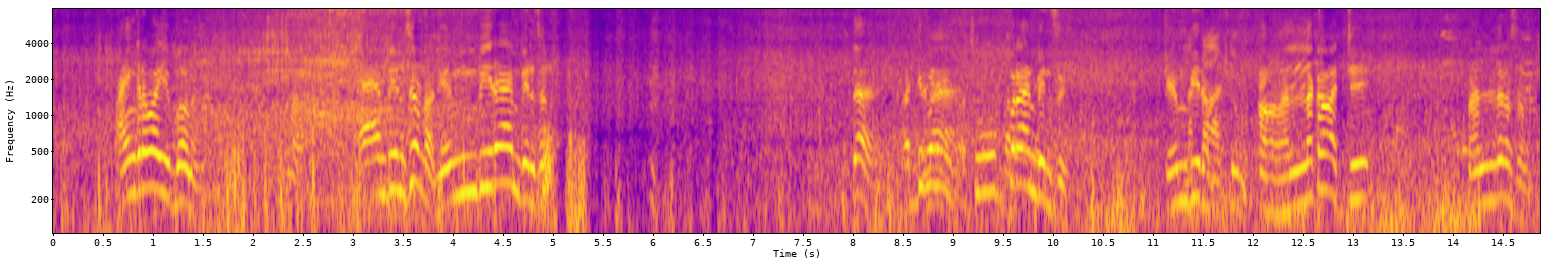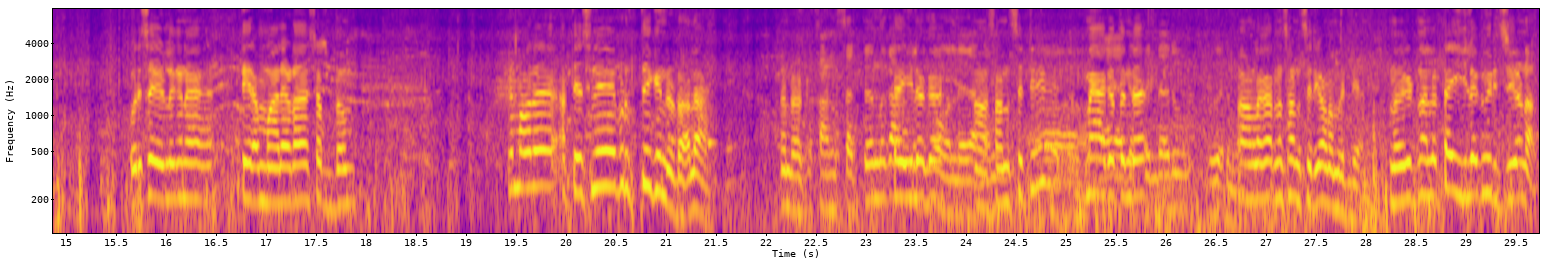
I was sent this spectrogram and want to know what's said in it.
ഭയങ്കര വൈബാണ് ആംബിയൻസ് ഉണ്ടോ ഗംഭീര ആംബിയൻസ് ഉണ്ട് അടിപൊളി സൂപ്പർ ആംബിയൻസ് ഗംഭീര. ആ നല്ല കാറ്റ്. നല്ല രസം. ഒരു സൈഡിൽ ഇങ്ങനെ തിരമാലയുടെ ശബ്ദം. വളരെ അത്യാവശ്യം വൃത്തിയൊക്കെ ഉണ്ട് കേട്ടോ അല്ലേ? കയ്യിലൊക്കെ ആ സൺസെറ്റ് മേഘത്തിന്റെ. ആണുള്ള കാരണം സൺസെറ്റ് കാണാൻ പറ്റില്ല. നോക്കിയിട്ട് നല്ല ടൈലൊക്കെ വിരിച്ചു കണ്ട?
